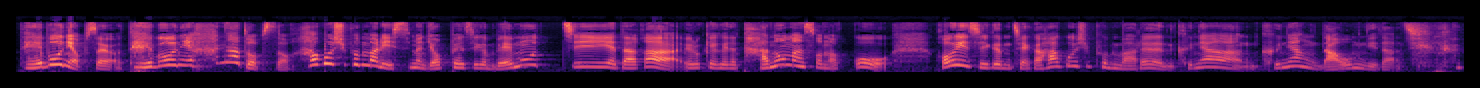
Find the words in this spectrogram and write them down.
대본이 없어요. 대본이 하나도 없어. 하고 싶은 말이 있으면 옆에 지금 메모지에다가 이렇게 그냥 단어만 써놨고, 거의 지금 제가 하고 싶은 말은 그냥, 그냥 나옵니다, 지금.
